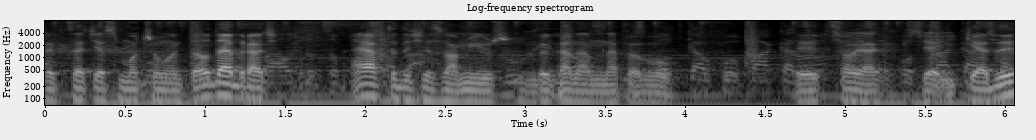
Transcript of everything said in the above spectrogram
że chcecie Smocze Monety odebrać, a ja wtedy się z wami już dogadam na pewno y, co, jak, gdzie i kiedy.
